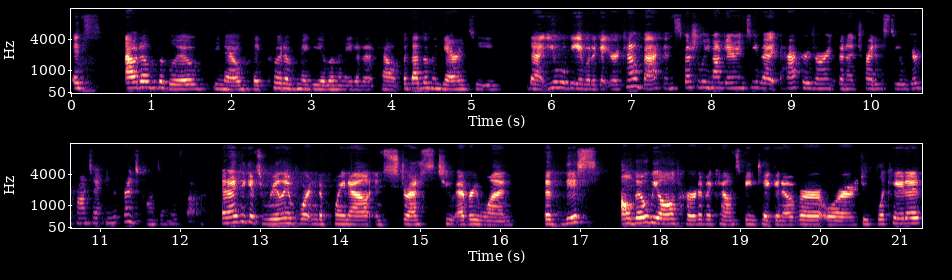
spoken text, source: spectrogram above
it's out of the blue. You know, they could have maybe eliminated an account, but that doesn't guarantee that you will be able to get your account back and especially not guarantee that hackers aren't going to try to steal your content and your friends content as well and i think it's really important to point out and stress to everyone that this although we all have heard of accounts being taken over or duplicated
